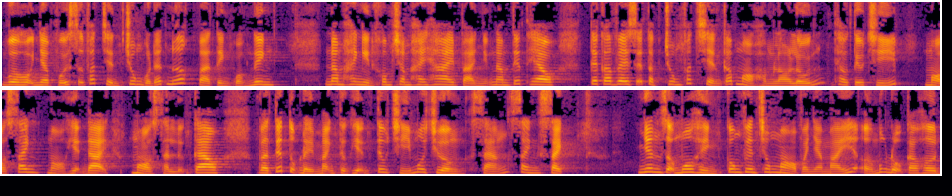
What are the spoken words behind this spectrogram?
vừa hội nhập với sự phát triển chung của đất nước và tỉnh Quảng Ninh. Năm 2022 và những năm tiếp theo, TKV sẽ tập trung phát triển các mỏ hầm lò lớn theo tiêu chí mỏ xanh, mỏ hiện đại, mỏ sản lượng cao và tiếp tục đẩy mạnh thực hiện tiêu chí môi trường sáng, xanh, sạch, nhân rộng mô hình công viên trong mỏ và nhà máy ở mức độ cao hơn.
